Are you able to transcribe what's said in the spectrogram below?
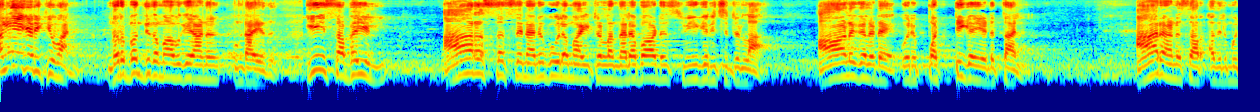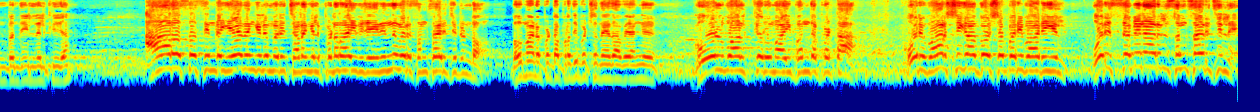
അംഗീകരിക്കുവാൻ നിർബന്ധിതമാവുകയാണ് ഉണ്ടായത്. ഈ സഭയിൽ ആർ എസ് എസിന് അനുകൂലമായിട്ടുള്ള നിലപാട് സ്വീകരിച്ചിട്ടുള്ള ആളുകളുടെ ഒരു പട്ടിക എടുത്താൽ ആരാണ് സാർ അതിൽ മുൻപന്തിയിൽ നിൽക്കുക? ആർ എസ് എസിന്റെ ഏതെങ്കിലും ഒരു ചടങ്ങിൽ പിണറായി വിജയൻ ഇന്ന് വരെ സംസാരിച്ചിട്ടുണ്ടോ? ബഹുമാനപ്പെട്ട പ്രതിപക്ഷ നേതാവ് അങ്ങ് ഗോൾവാൾക്കറുമായി ബന്ധപ്പെട്ട ഒരു വാർഷികാഘോഷ പരിപാടിയിൽ ഒരു സെമിനാറിൽ സംസാരിച്ചില്ലേ?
